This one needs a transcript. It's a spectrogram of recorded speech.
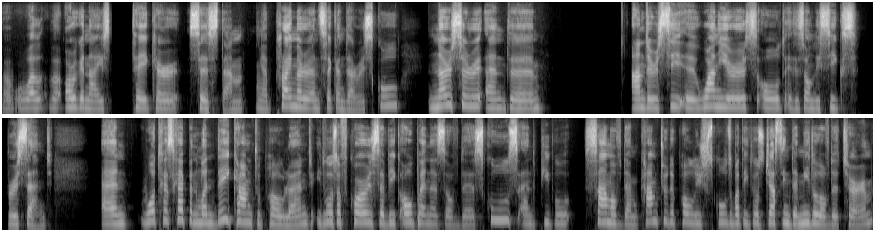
a well organized taker system, primary and secondary school, nursery and uh, under uh, one years old, it is only 6%. And what has happened when they come to Poland, it was, of course, a big openness of the schools, and people, some of them come to the Polish schools, but it was just in the middle of the term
